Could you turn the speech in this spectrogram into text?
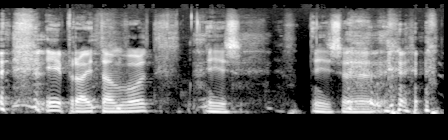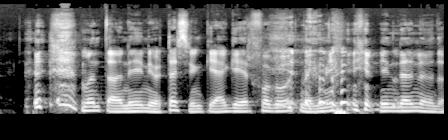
épp rajtam volt, és, és mondta a néni, hogy teszünk ki egérfogót, meg mi, minden, de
